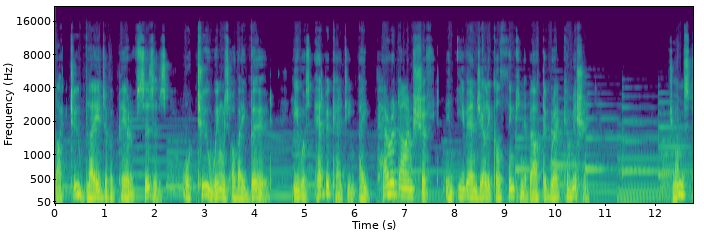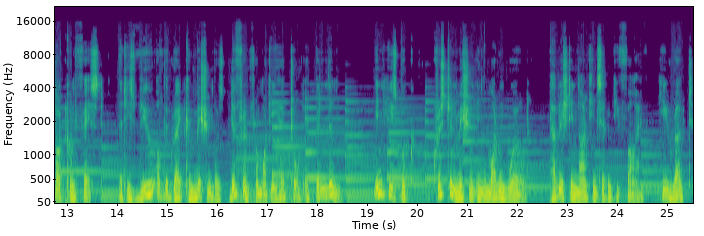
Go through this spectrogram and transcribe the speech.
like two blades of a pair of scissors or two wings of a bird, he was advocating a paradigm shift in evangelical thinking about the Great Commission. John Stott confessed that his view of the Great Commission was different from what he had taught at Berlin. In his book, Christian Mission in the Modern World, published in 1975, he wrote,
